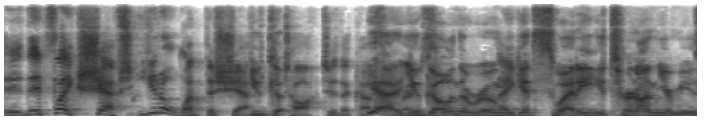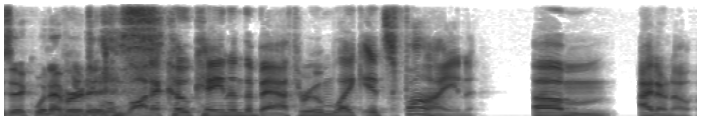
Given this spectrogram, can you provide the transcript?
it's like chefs. You don't want the chef You to go- talk to the customers. yeah you go in the room, you get sweaty, you turn on your music, whatever you it is. a lot of cocaine in the bathroom. Like it's fine. Um, I don't know.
